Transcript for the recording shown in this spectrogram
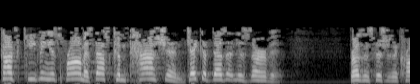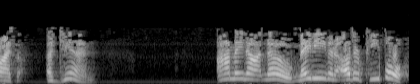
God's keeping his promise. That's compassion. Jacob doesn't deserve it. Brothers and sisters in Christ, again, I may not know, maybe even other people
